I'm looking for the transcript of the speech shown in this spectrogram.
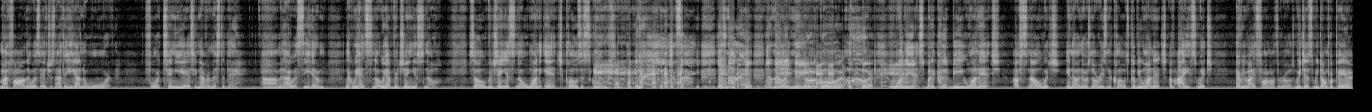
my father was interesting. I think he got an award for 10 years, he never missed a day. Um, and I would see him, like we had snow, we have Virginia snow. So Virginia snow, one inch closes schools. you know, it's, not it's not like New York or, or one inch, but it could be one inch of snow, which you know there was no reason to close. Could be one inch of ice, which everybody's falling off the roads. We just we don't prepare.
